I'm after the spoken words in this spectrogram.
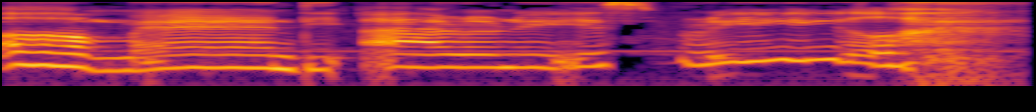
Oh man, the irony is real.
